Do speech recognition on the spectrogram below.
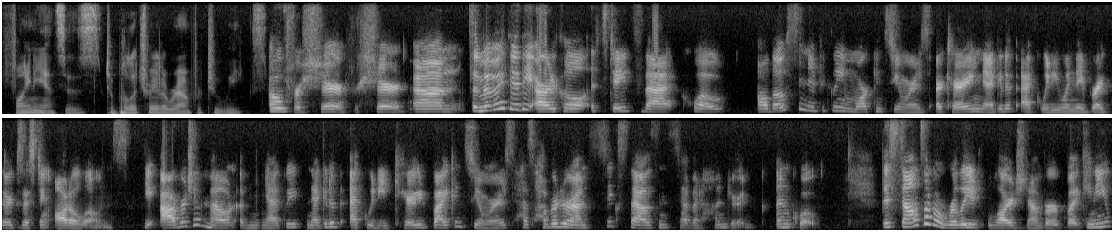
finances to pull a trailer around for two weeks. Oh, for sure, for sure. Um, so moving through the article, it states that quote. Although significantly more consumers are carrying negative equity when they break their existing auto loans, the average amount of neg- negative equity carried by consumers has hovered around 6,700. Unquote. This sounds like a really large number, but can you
